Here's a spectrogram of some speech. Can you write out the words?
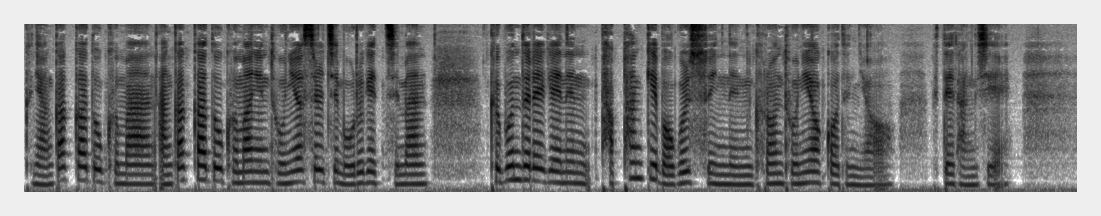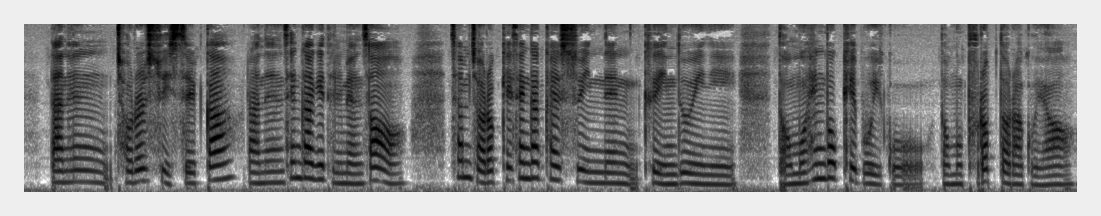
그냥 깎아도 그만, 안 깎아도 그만인 돈이었을지 모르겠지만 그분들에게는 밥 한 끼 먹을 수 있는 그런 돈이었거든요. 그때 당시에. 나는 저럴 수 있을까? 라는 생각이 들면서 참 저렇게 생각할 수 있는 그 인도인이 너무 행복해 보이고 너무 부럽더라고요.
